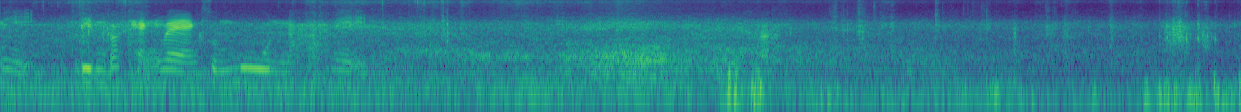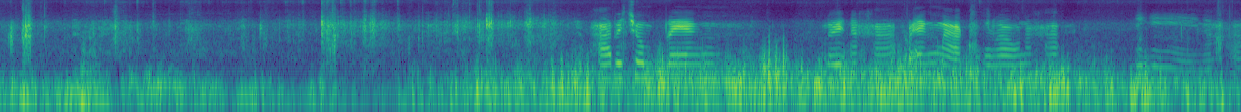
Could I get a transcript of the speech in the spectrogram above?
นี่ดินก็แข็งแรงสมบูรณ์นะคะนี่นะคะพาไปชมแปลงเลยนะคะ แปลงหมากของเรานะคะ นี่นะคะ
